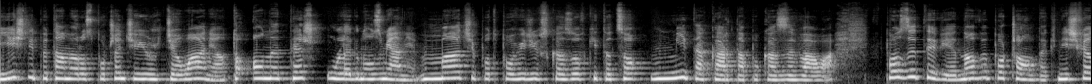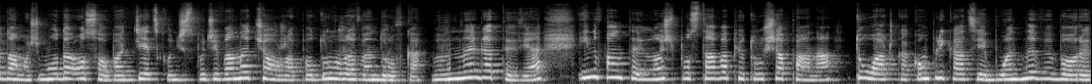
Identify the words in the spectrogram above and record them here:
Jeśli pytamy o rozpoczęcie już działania, to one też ulegną zmianie. Macie podpowiedzi, wskazówki, to co mi ta karta pokazywała. Pozytywie nowy początek, nieświadomość, młoda osoba, dziecko, niespodziewana ciąża, podróże, wędrówka. W negatywie infantylność, postawa Piotrusia Pana, tułaczka, komplikacje, błędne wybory,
